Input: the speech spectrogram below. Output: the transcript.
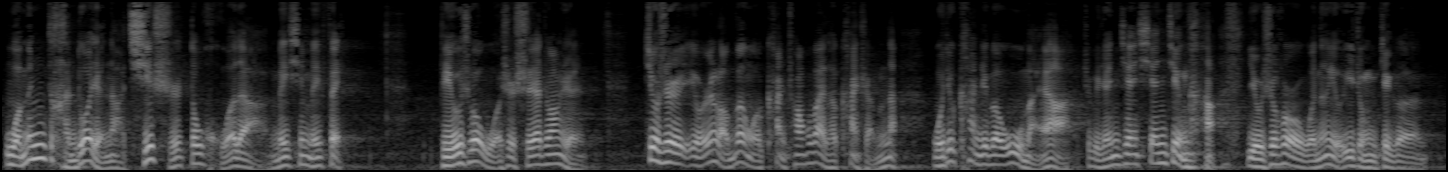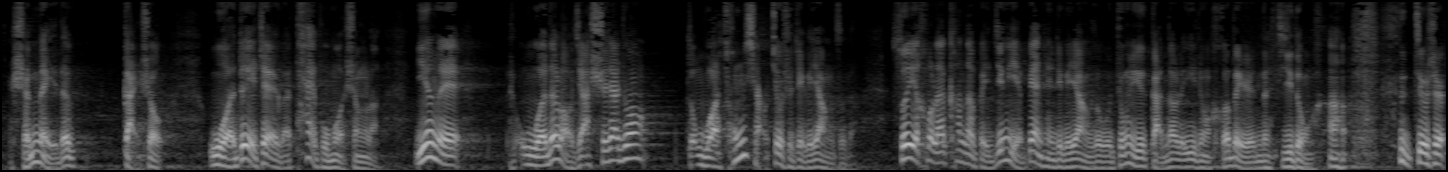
我们很多人呐，其实都活得没心没肺。比如说，我是石家庄人，就是有人老问我看窗户外头看什么呢？我就看这个雾霾啊，这个人间仙境啊。有时候我能有一种这个审美的感受。我对这个太不陌生了，因为我的老家石家庄，我从小就是这个样子的。所以后来看到北京也变成这个样子，我终于感到了一种河北人的激动哈，就是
